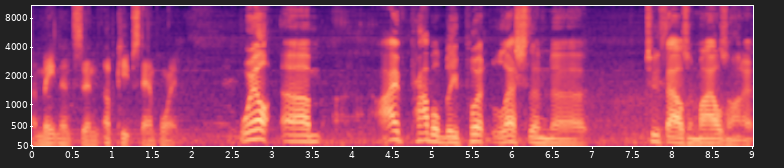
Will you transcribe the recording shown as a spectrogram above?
a maintenance and upkeep standpoint? Well, um, I've probably put less than uh, 2,000 miles on it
